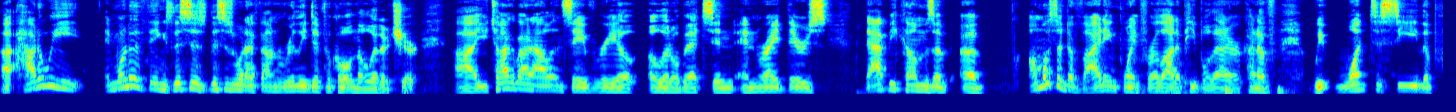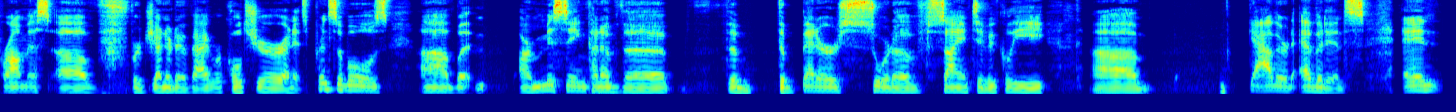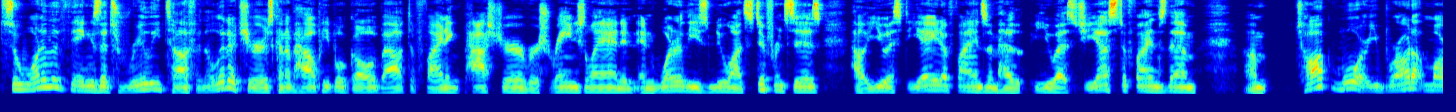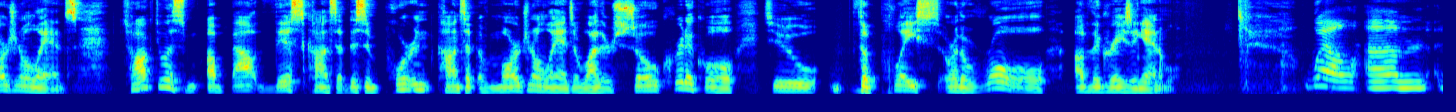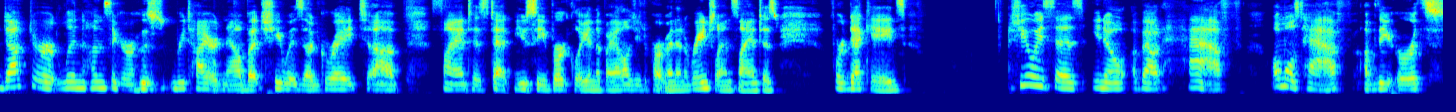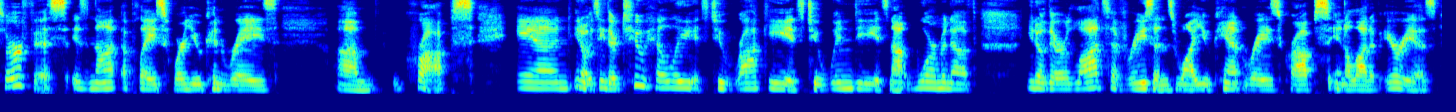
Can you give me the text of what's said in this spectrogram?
uh, how do we and one of the things this is this is what I found really difficult in the literature. Uh, you talk about Allan Savory a, a, little bit, and and right there's that becomes a, a almost a dividing point for a lot of people that are kind of we want to see the promise of regenerative agriculture and its principles, uh, but are missing kind of the the the better sort of scientifically uh, gathered evidence. And so, one of the things that's really tough in the literature is kind of how people go about defining pasture versus rangeland and, and what are these nuanced differences, how USDA defines them, how USGS defines them. Um, talk more. You brought up marginal lands. Talk to us about this concept, this important concept of marginal lands and why they're so critical to the place or the role of the grazing animal. Well, um, Dr. Lynn Huntsinger, who's retired now, but she was a great uh, scientist at UC Berkeley in the biology department and a rangeland scientist for decades. She always says, you know, about half, almost half of the Earth's surface is not a place where you can raise um, crops. And, you know, it's either too hilly, it's too rocky, it's too windy, it's not warm enough you know, there are lots of reasons why you can't raise crops in a lot of areas.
